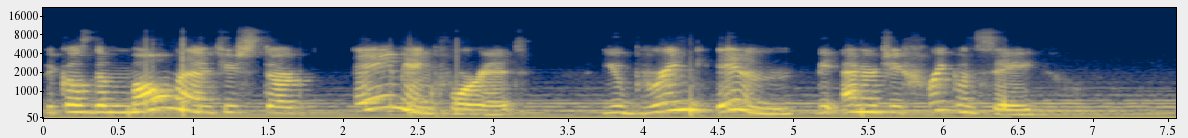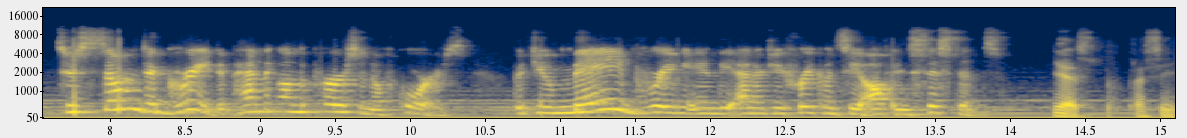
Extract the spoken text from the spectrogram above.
because the moment you start aiming for it, you bring in the energy frequency to some degree, depending on the person, of course. But you may bring in the energy frequency of insistence. Yes, I see.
